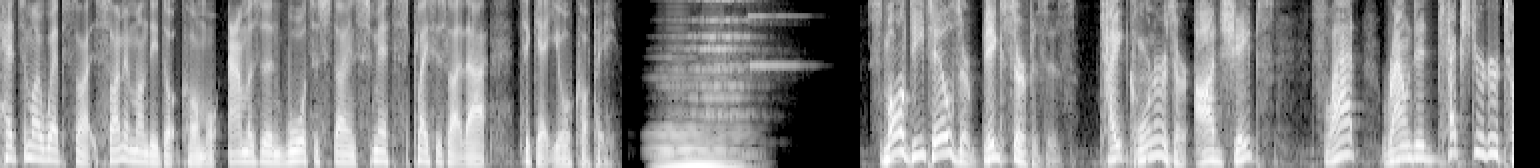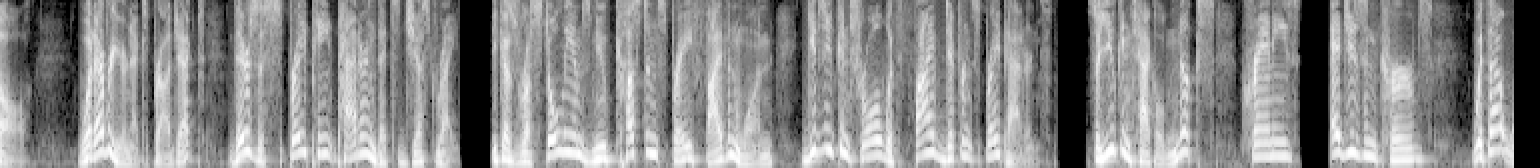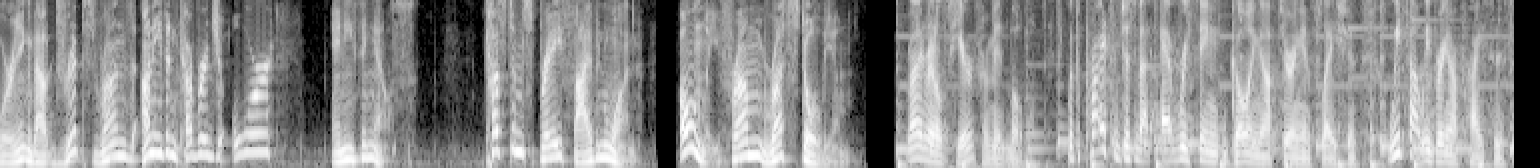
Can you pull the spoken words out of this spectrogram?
head to my website, simonmundie.com or Amazon, Waterstone, Smiths, places like that to get your copy. Small details are big surfaces, tight corners are odd shapes, flat, rounded, textured, or tall. Whatever your next project, there's a spray paint pattern that's just right. Because Rust new Custom Spray 5 in 1 gives you control with five different spray patterns. So you can tackle nooks, crannies, edges, and curves without worrying about drips, runs, uneven coverage, or anything else. Custom Spray 5 and 1. Only from Rust Ryan Reynolds here from Mint Mobile. With the price of just about everything going up during inflation, we thought we'd bring our prices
